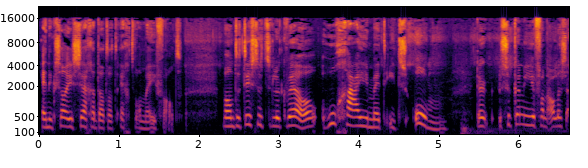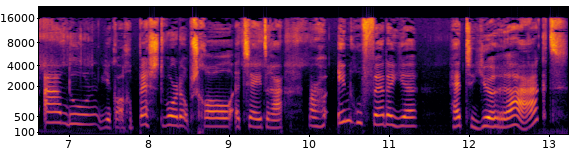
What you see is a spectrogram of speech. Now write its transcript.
En ik zal je zeggen dat dat echt wel meevalt. Want het is natuurlijk wel, hoe ga je met iets om? Er, ze kunnen je van alles aandoen, je kan gepest worden op school, et cetera. Maar in hoeverre je het je raakt,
